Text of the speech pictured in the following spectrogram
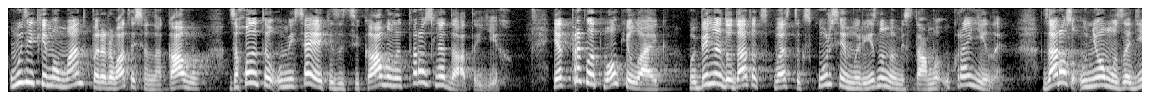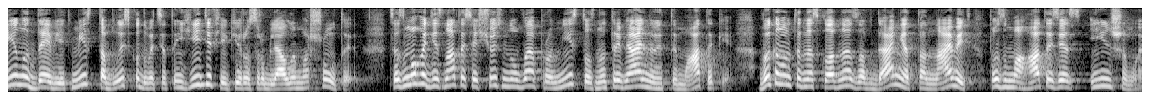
у будь-який момент перериватися на каву, заходити у місця, які зацікавили, та розглядати їх. Як приклад, Walk You Like – мобільний додаток з квест-екскурсіями різними містами України. Зараз у ньому задіяно 9 міст та близько 20 гідів, які розробляли маршрути. Це змога дізнатися щось нове про місто з нетривіальної тематики, виконати нескладне завдання та навіть позмагатися з іншими,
